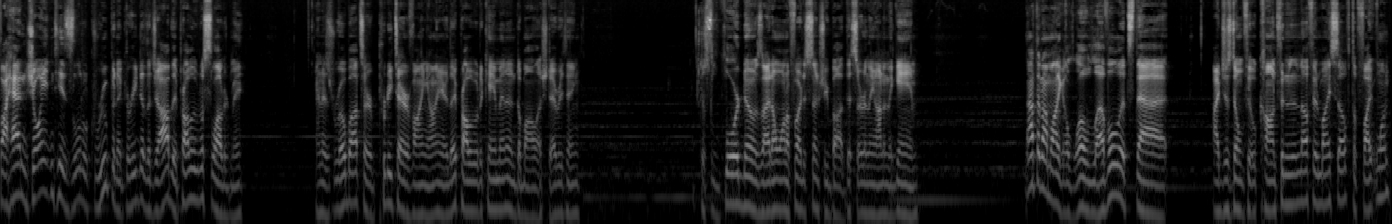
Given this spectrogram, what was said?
If I hadn't joined his little group and agreed to the job, they probably would have slaughtered me. And his robots are pretty terrifying out here. They probably would have came in and demolished everything. Because Lord knows I don't want to fight a sentry bot this early on in the game. Not that I'm like a low level, it's that I just don't feel confident enough in myself to fight one.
